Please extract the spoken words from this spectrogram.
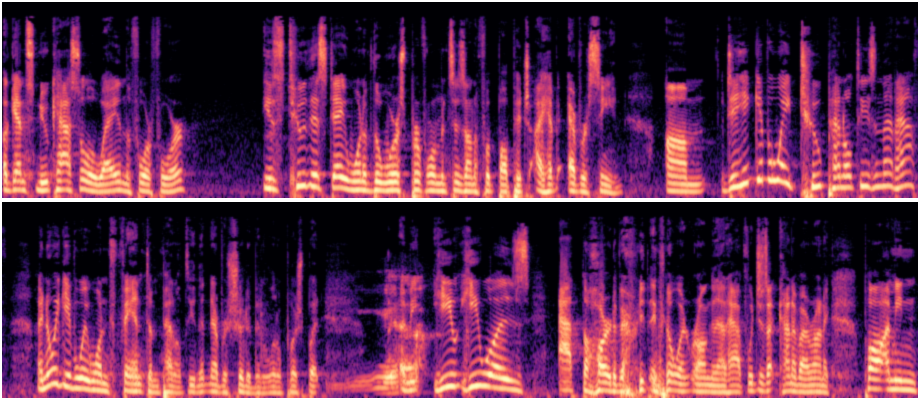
against Newcastle away in the 4 4 is to this day one of the worst performances on a football pitch I have ever seen. Um, did he give away two penalties in that half? I know he gave away one phantom penalty that never should have been a little push, but I mean he he was at the heart of everything that went wrong in that half, which is kind of ironic. Paul, I mean,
